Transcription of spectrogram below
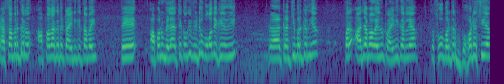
ਐਸਾ 버ਗਰ ਆਪਾਂ ਦਾ ਕਦੇ ਟਰਾਈ ਨਹੀਂ ਕੀਤਾ ਬਾਈ। ਤੇ ਆਪਾਂ ਨੂੰ ਮਿਲਿਆ ਇੱਥੇ ਕਿਉਂਕਿ ਵੀਡੀਓ ਬਹੁਤ ਦੇਖੀ ਸੀ ਕਰੰਚੀ 버ਗਰ ਦੀਆਂ। ਪਰ ਅੱਜ ਆਪਾਂ ਇਹਨੂੰ ਟਰਾਈ ਵੀ ਕਰ ਲਿਆ। ਤਾਂ ਸੋ 버ਗਰ ਬਹੁਤ ਟੇਸਟੀ ਆ।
